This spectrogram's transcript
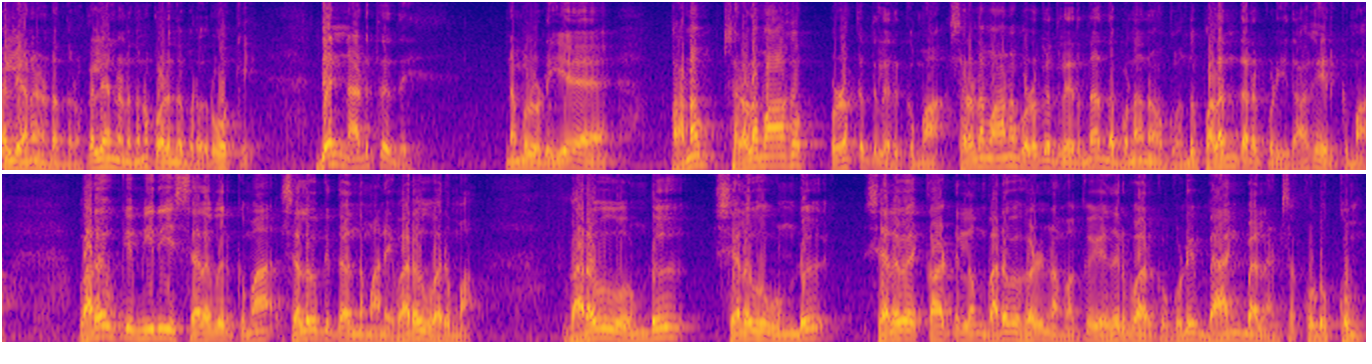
கல்யாணம் நடந்துடும் கல்யாணம் நடந்தணும் குழந்தை பிறகு ஓகே தென் அடுத்தது நம்மளுடைய பணம் சரளமாக புழக்கத்தில் இருக்குமா? சரளமான புழக்கத்தில் இருந்தால் அந்த பணம் நமக்கு வந்து பலன் தரக்கூடியதாக இருக்குமா? வரவுக்கு மீறிய செலவு இருக்குமா? செலவுக்கு தகுந்த மாதிரி வரவு வருமா? வரவு உண்டு செலவு உண்டு. செலவை காட்டிலும் வரவுகள் நமக்கு எதிர்பார்க்கக்கூடிய பேங்க் பேலன்ஸை கொடுக்கும்.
